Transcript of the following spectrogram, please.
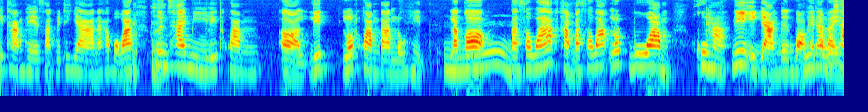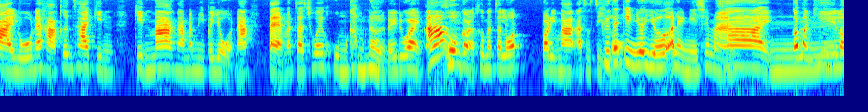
ฤทธิ์ทางเภสัชวิทยานะคะบอกว่าขึ้นช่ายมีฤทธิ์ความเอ่อฤทธิ์ลดความดันโลหิตอืมแล้วก็ปัสสาวะขับปัสสาวะลดบวมคุมค่ะนี่อีกอย่างหนึ่งบอกอุ๊ยให้ท่านอะไรผู้ชายรู้นะคะ ขึ้นช่ายกินกินมากนะมันมีประโยชน์นะ แต่มันจะช่วยคุมกำเนิดได้ด้วยอ้าวคุมกำเนิดคือมันจะลด ปริมาณอสุจิคือถ้าลงกินเยอะๆ อะไรอย่างนี้ใช่ไหมใช่อืมก็บางทีเรา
